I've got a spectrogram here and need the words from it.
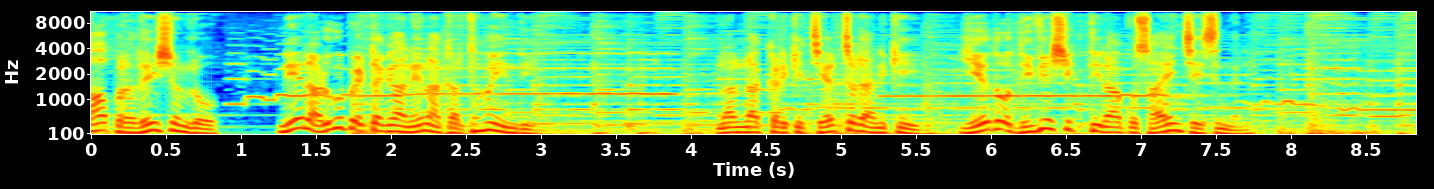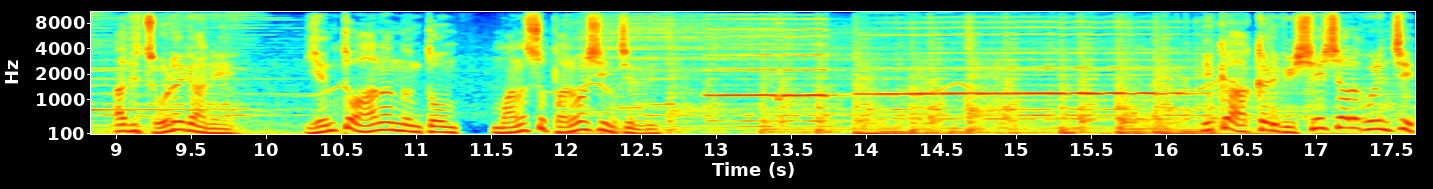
ఆ ప్రదేశంలో నేను అడుగు పెట్టగానే నాకు అర్థమైంది. నన్ను అక్కడికి చేర్చడానికి ఏదో దివ్యశక్తి నాకు సాయం చేసిందని. అది చూడగానే ఎంతో ఆనందంతో మనసు పరవశించింది. ఇక అక్కడి విశేషాల గురించి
